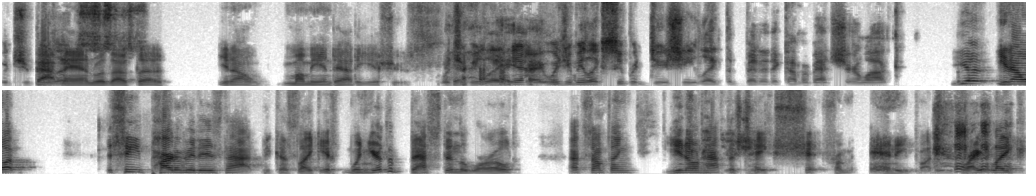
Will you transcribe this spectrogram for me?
Would you Batman like, without the, you know, mummy and daddy issues. Would you be like yeah? Would you be like super douchey like the Benedict Cumberbatch Sherlock? Yeah, you know what? See, part of it is that because, like, if when you're the best in the world at something, you don't have to take shit from anybody, right? Like,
